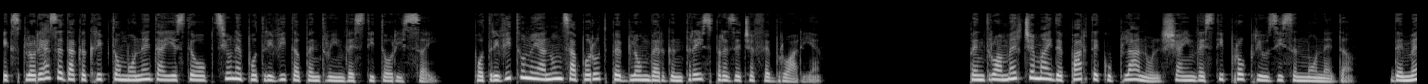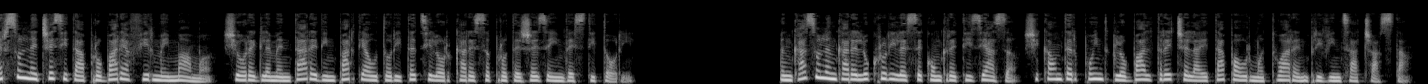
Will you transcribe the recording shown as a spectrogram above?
explorează dacă criptomoneda este o opțiune potrivită pentru investitorii săi, potrivit unui anunț apărut pe Bloomberg în 13 februarie. Pentru a merge mai departe cu planul și a investi propriu zis în monedă, demersul necesită aprobarea firmei mamă și o reglementare din partea autorităților care să protejeze investitorii. În cazul în care lucrurile se concretizează și Counterpoint Global trece la etapa următoare în privința aceasta,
